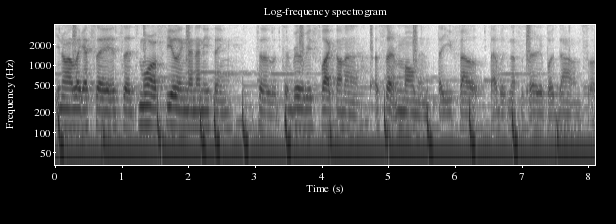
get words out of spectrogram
you know, like I say, it's it's more a feeling than anything to to really reflect on a, a certain moment that you felt that was necessary to put down. So.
